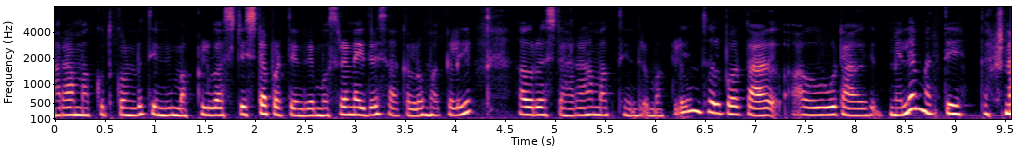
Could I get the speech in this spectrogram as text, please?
ಆರಾಮಾಗಿ ಕೂತ್ಕೊಂಡು ತಿಂದ್ವಿ. ಮಕ್ಳಿಗೂ ಅಷ್ಟು ಇಷ್ಟಪಟ್ಟು ತಿಂದ್ರಿ ಮೊಸರನ್ನ ಇದ್ದರೆ ಸಾಕಲ್ಲ ಮಕ್ಕಳಿಗೆ ಅವರು ಅಷ್ಟು ಆರಾಮಾಗಿ ತಿಂದರು ಮಕ್ಕಳು ಇನ್ನು ಸ್ವಲ್ಪ ಊಟ ಆಗಿದ್ಮೇಲೆ ಮತ್ತೆ ತಕ್ಷಣ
